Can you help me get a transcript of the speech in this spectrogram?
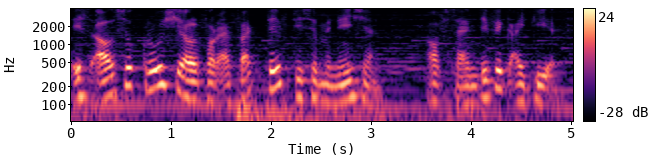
is also crucial for effective dissemination of scientific ideas.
